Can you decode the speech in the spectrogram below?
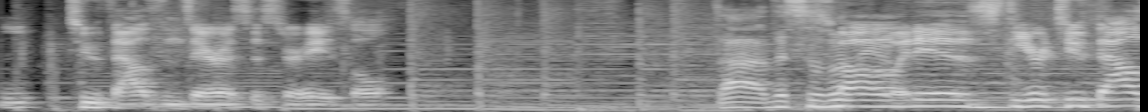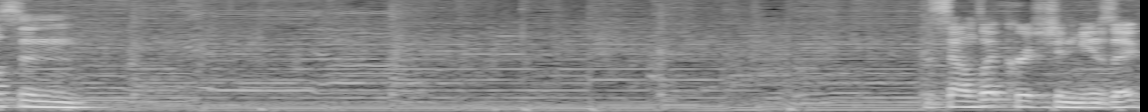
2000s era Sister Hazel. Uh, this is when Oh, they, it is year 2000. It sounds like Christian music.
